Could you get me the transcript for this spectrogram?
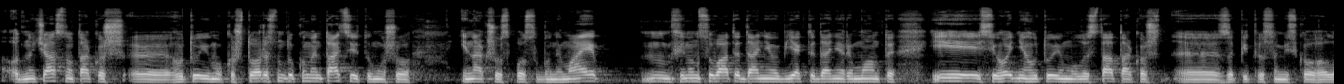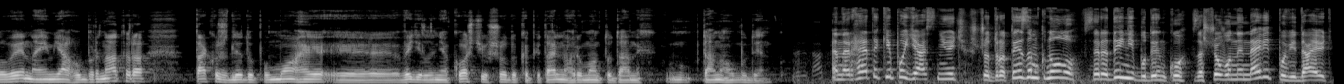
Одночасно також е, готуємо кошторисну документацію, тому що інакшого способу немає. Фінансувати дані об'єкти, дані ремонти. І сьогодні готуємо листа також е, за підписом міського голови на ім'я губернатора. Також для допомоги е, виділення коштів щодо капітального ремонту даних, даного будинку. Енергетики пояснюють, що дроти замкнуло всередині будинку, за що вони не відповідають.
